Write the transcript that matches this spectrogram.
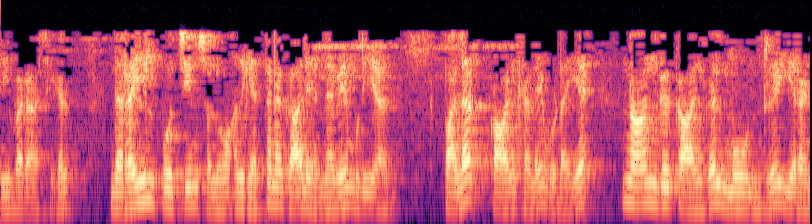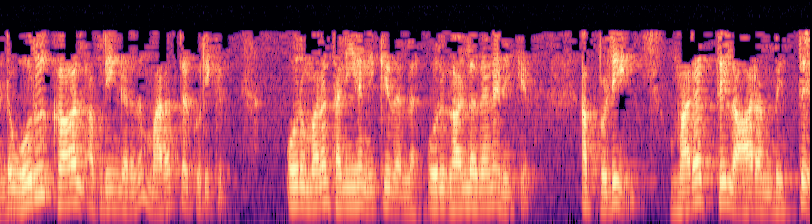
ஜீவராசிகள். இந்த ரயில் பூச்சின்னு சொல்லுவோம் அதுக்கு எத்தனை கால் என்னவே முடியாது. பல கால்களை உடைய நான்கு கால்கள் மூன்று இரண்டு ஒரு கால் அப்படிங்கறது மரத்தை குறிக்குது. ஒரு மரம் தனியா நிக்குதல்ல ஒரு கால்ல தானே நிக்குது. அப்படி மரத்தில் ஆரம்பித்து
